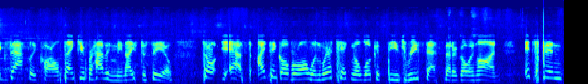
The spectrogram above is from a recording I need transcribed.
Exactly, Carl. Thank you for having me. Nice to see you. So, yes, I think overall, when we're taking a look at these resets that are going on, it's been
